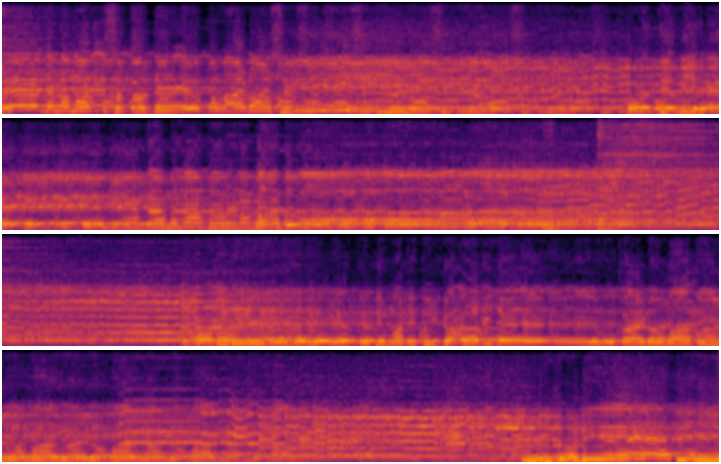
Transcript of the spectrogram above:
એ જન મારી સકતે પલાડો સી પણ દેવી હે ગામના પૂર્ણ બાંધવા. દીદી મારી દીકરી જે, ઉગાડો માની ઘડીએ દી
